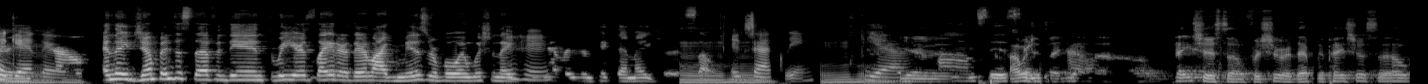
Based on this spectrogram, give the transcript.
and, Together. and they jump into stuff, and then three years later they're like miserable and wishing they Mhm. never even picked that major. So, Mhm. Exactly. Mhm. Yeah. Yeah. um, sis, I would just say, yeah, uh, pace yourself for sure. Definitely pace yourself.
